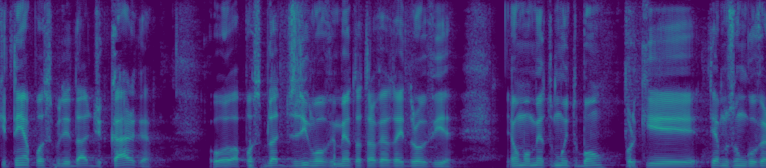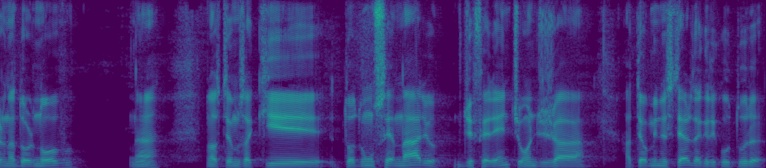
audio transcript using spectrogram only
que têm a possibilidade de carga ou a possibilidade de desenvolvimento através da hidrovia. É um momento muito bom porque temos um governador novo, né? Nós temos aqui todo um cenário diferente, onde já até o Ministério da Agricultura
